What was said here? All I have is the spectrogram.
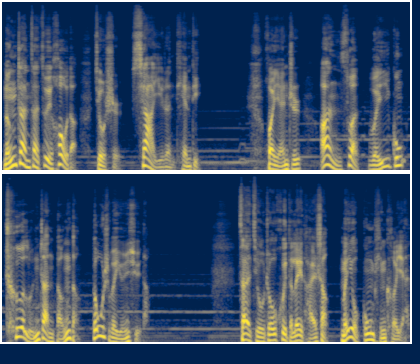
能站在最后的，就是下一任天帝。换言之，暗算、围攻、车轮战等等都是被允许的。在九州会的擂台上，没有公平可言。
